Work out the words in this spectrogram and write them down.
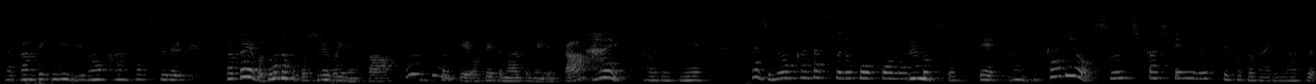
客観的に自分を観察する。例えばどんなことをすればいいですか、うん、少し教えてもらってもいいですか？はいそうですねまあ、自分を観察する方法の一つとして、うん。はい、怒りを数値化してみるっていうことがあります。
